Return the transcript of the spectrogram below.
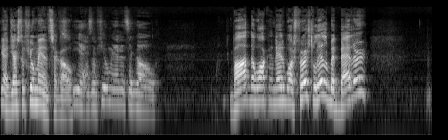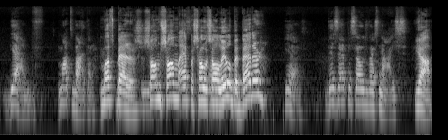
Yeah, just a few minutes ago. Yes, a few minutes ago. But The Walking Dead was first a little bit better. Yeah, much better. Much better. Some some episodes are a little bit better. Yes. This episode was nice. Yeah.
